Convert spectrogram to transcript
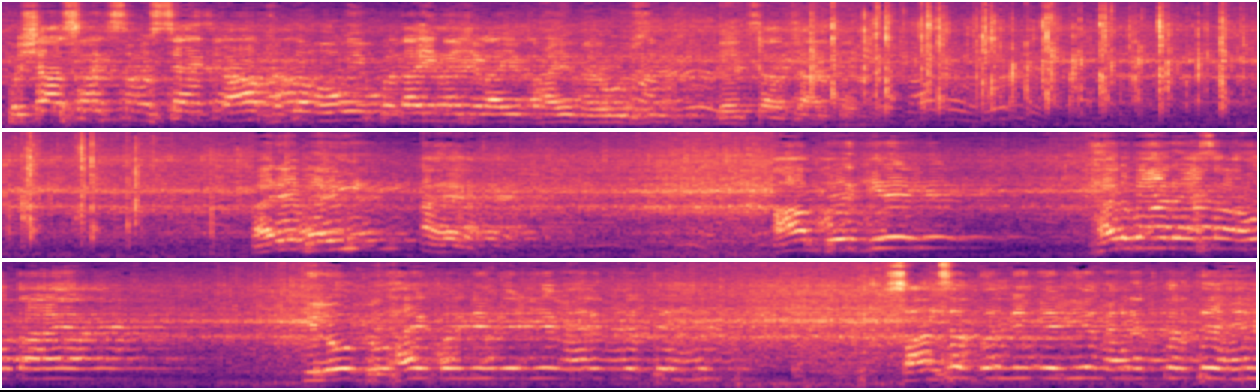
प्रशासनिक समस्याएँ कहाँ खत्म हो गई पता ही नहीं चला। ये भाई महबूब सिंह जानते हैं। अरे भाई, है। आप देखिए हर बार ऐसा होता है कि लोग विधायक बनने के लिए मेहनत करते हैं, सांसद बनने के लिए मेहनत करते हैं,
